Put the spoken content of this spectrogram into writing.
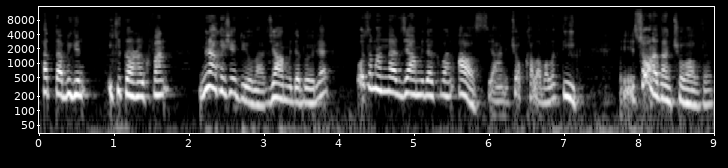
Hatta bir gün iki tane ıkvan münakaşa ediyorlar camide böyle. O zamanlar camide ıkvan az. Yani çok kalabalık değil. E, sonradan çoğaldı.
